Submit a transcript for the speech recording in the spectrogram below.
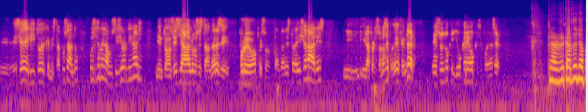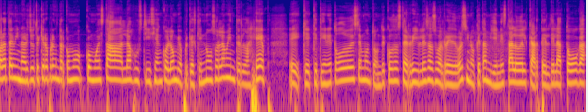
eh, ese delito del que me está acusando, júzgueme en la justicia ordinaria. Y entonces ya los estándares de prueba pues son estándares tradicionales y, y la persona se puede defender. Eso es lo que yo creo que se puede hacer. Claro, Ricardo, ya para terminar, yo te quiero preguntar cómo, cómo está la justicia en Colombia, porque es que no solamente es la JEP, eh, que, que, tiene todo este montón de cosas terribles a su alrededor, sino que también está lo del cartel de la toga,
